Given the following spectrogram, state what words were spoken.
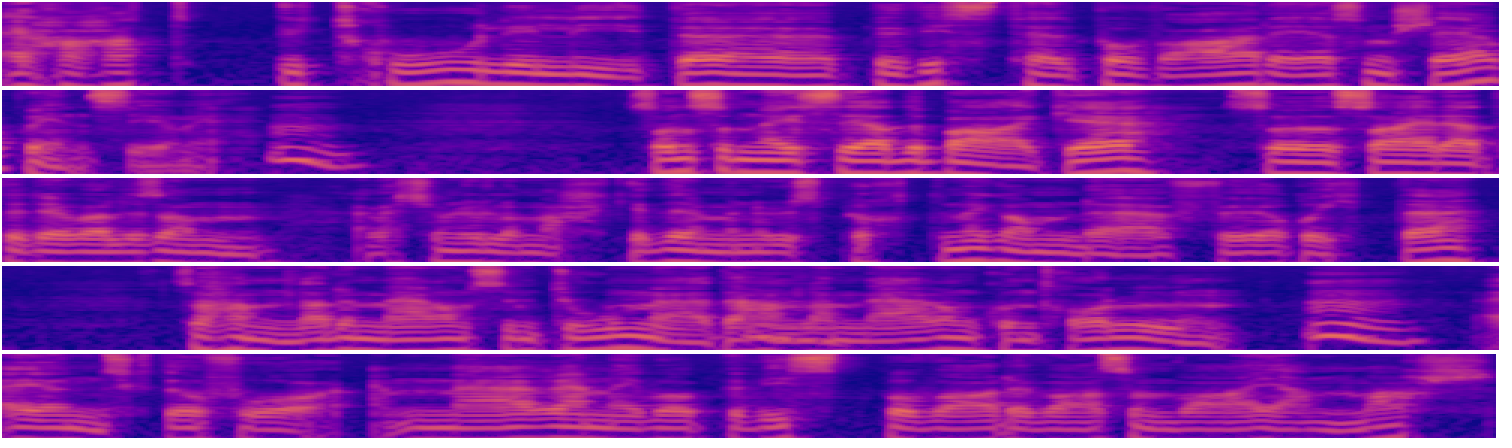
jeg har hatt utrolig lite bevissthet på hva det er som skjer på innsida mi. Sånn som når jeg ser tilbake, så sa jeg det at det var liksom Jeg vet ikke om du la merke til det, men når du spurte meg om det før og etter, så handla det mer om symptomet. Det handla mer om kontrollen. Jeg ønsket å få mer enn jeg var bevisst på hva det var som var i anmarsj.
